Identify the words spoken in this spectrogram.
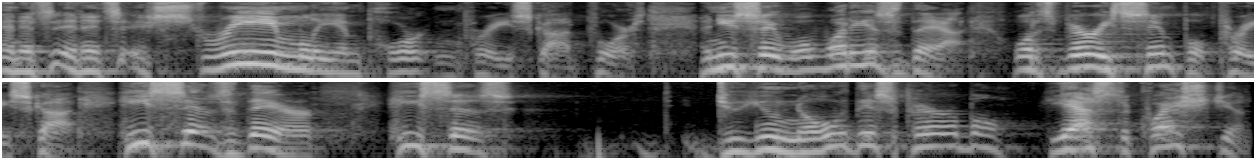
and, it's, and it's extremely important, praise God, for us. And you say, well, what is that? Well, it's very simple, praise God. He says there, he says, Do you know this parable? He asks the question.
